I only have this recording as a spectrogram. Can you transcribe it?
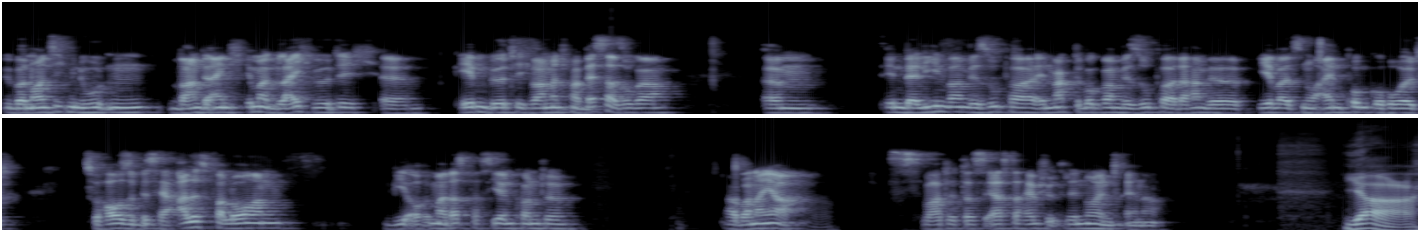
über 90 Minuten waren wir eigentlich immer gleichwürdig, äh, ebenbürtig, waren manchmal besser sogar. Ähm, in Berlin waren wir super, in Magdeburg waren wir super, da haben wir jeweils nur einen Punkt geholt. Zu Hause bisher alles verloren, wie auch immer das passieren konnte. Aber naja, jetzt wartet das erste Heimspiel für den neuen Trainer. Ja,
